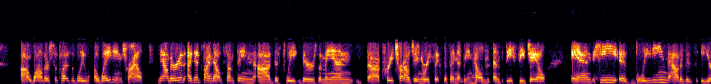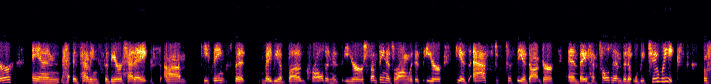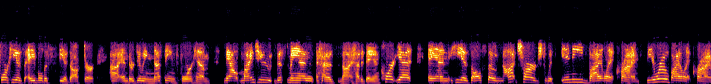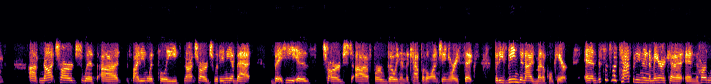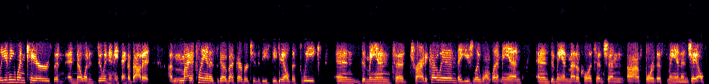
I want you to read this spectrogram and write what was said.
uh, while they're supposedly awaiting trial. Now, there is, I did find out something uh, this week. There's a man, uh, pre-trial January 6th defendant being held in, in the D.C. jail, and he is bleeding out of his ear and is having severe headaches. Um, he thinks that maybe a bug crawled in his ear or something is wrong with his ear. He has asked to see a doctor, and they have told him that it will be two weeks before he is able to see a doctor, uh, and they're doing nothing for him. Now, mind you, this man has not had a day in court yet, and he is also not charged with any violent crimes, zero violent crimes, uh, not charged with uh, fighting with police, not charged with any of that. But he is charged uh, for going in the Capitol on January 6th. But he's being denied medical care. And this is what's happening in America, and hardly anyone cares, and, and no one is doing anything about it. Um, my plan is to go back over to the DC jail this week and demand to try to go in. They usually won't let me in, and demand medical attention uh, for this man in jail.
